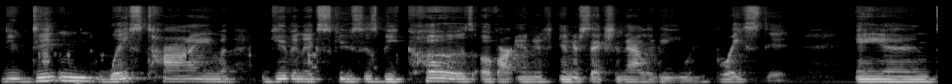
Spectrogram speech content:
you didn't waste time giving excuses because of our inter- intersectionality. You embraced it. And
